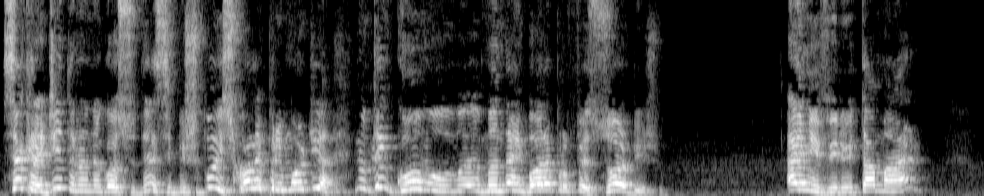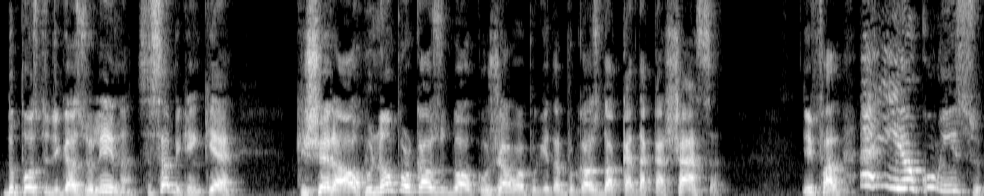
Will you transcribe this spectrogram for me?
Você acredita num negócio desse, bicho? Pô, escola é primordial. Não tem como eh, mandar embora professor, bicho. Aí me vira o Itamar, do posto de gasolina. Você sabe quem que é? Que cheira álcool não por causa do álcool gel, mas porque tá por causa da, da cachaça. E fala, ah, e eu com isso?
